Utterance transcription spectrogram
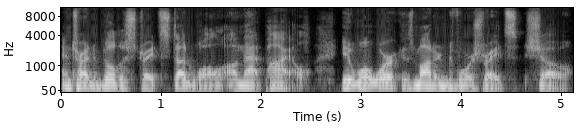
and try to build a straight stud wall on that pile. It won't work as modern divorce rates show.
